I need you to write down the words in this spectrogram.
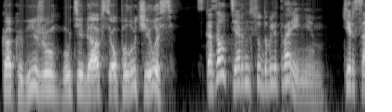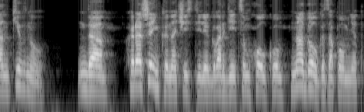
«Как вижу, у тебя все получилось», — сказал Терн с удовлетворением. Кирсан кивнул. «Да, хорошенько начистили гвардейцам холку, надолго запомнят.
